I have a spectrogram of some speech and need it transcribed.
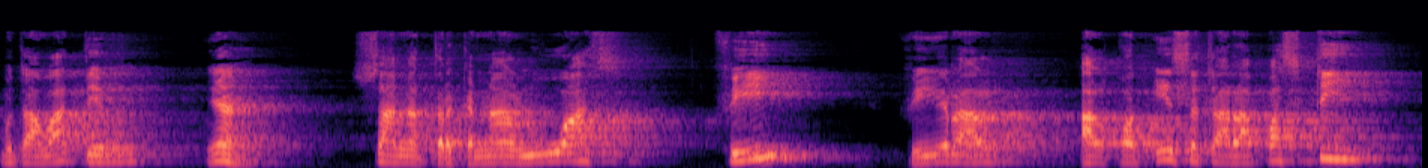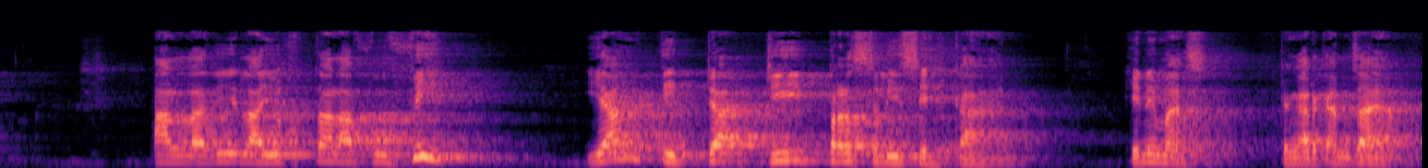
mutawatir ya sangat terkenal luas vi viral al-qat'i secara pasti alladzi la yukhtalafu fih yang tidak diperselisihkan. Ini Mas, dengarkan saya.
